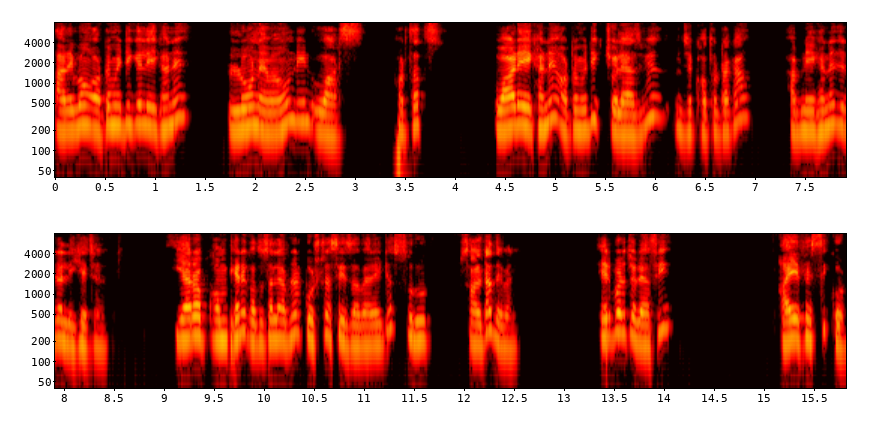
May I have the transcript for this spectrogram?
আর এবং অটোমেটিক্যালি এখানে লোন অ্যামাউন্ট ইন ওয়ার্ডস অর্থাৎ ওয়ার্ডে এখানে অটোমেটিক চলে আসবে যে কত টাকা আপনি এখানে যেটা লিখেছেন। ইয়ার অফ কম এখানে কত সালে আপনার কোর্সটা শেষ হবে, আর এটা শুরুর সালটা দেবেন। এরপর চলে আসি আইএফএসসি কোড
